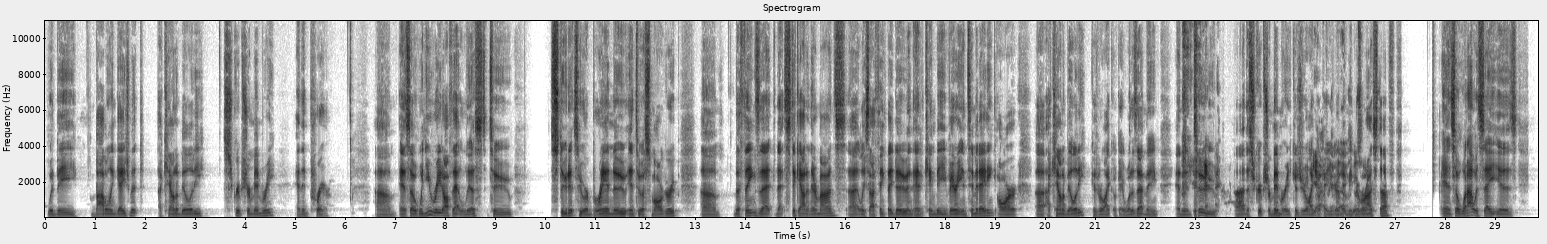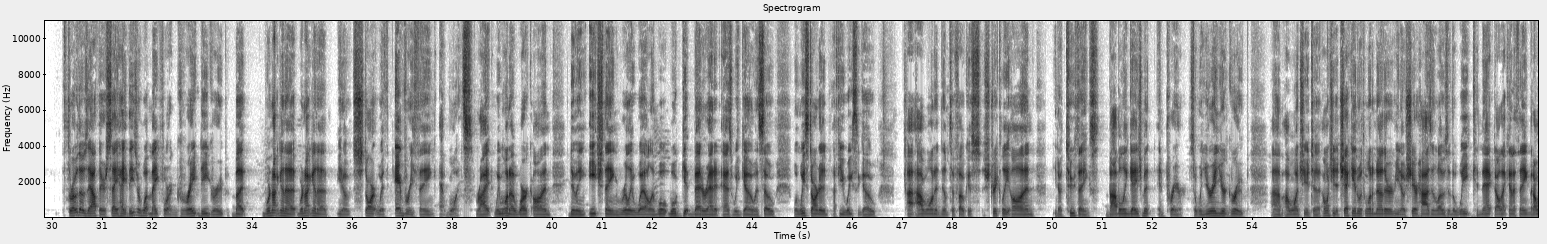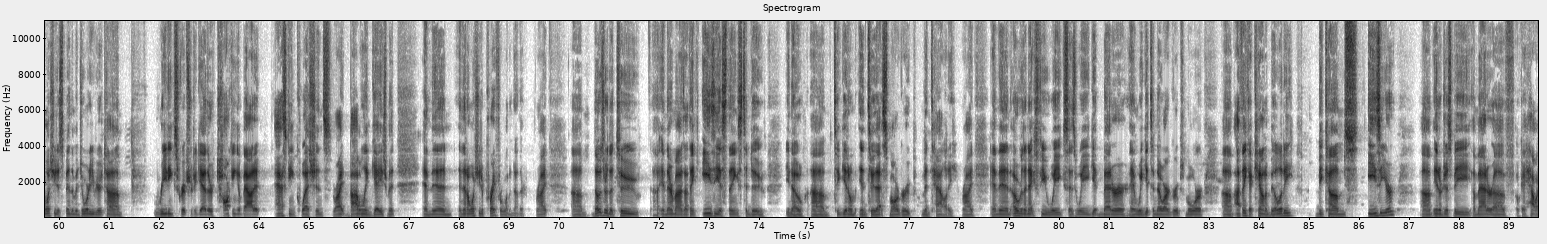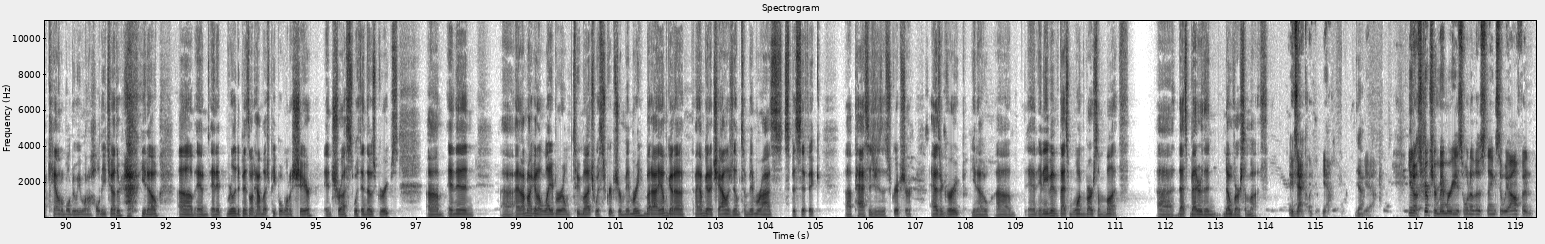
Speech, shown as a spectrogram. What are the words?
would be Bible engagement, accountability, scripture memory, and then prayer. Um, and so when you read off that list to students who are brand new into a small group, um, the things that that stick out in their minds, uh, at least I think they do, and, and can be very intimidating, are uh, accountability because we're like, okay, what does that mean? And then two, uh, the scripture memory because you're like, yeah, okay, you're going to make me memorize stuff. And so what I would say is throw those out there. Say, hey, these are what make for a great D group, but we're not gonna we're not gonna you know start with everything at once, right? We want to work on doing each thing really well, and we'll we'll get better at it as we go. And so when we started a few weeks ago, I, I wanted them to focus strictly on you know two things: Bible engagement and prayer. So when you're in your group, um, I want you to I want you to check in with one another, you know, share highs and lows of the week, connect, all that kind of thing. But I want you to spend the majority of your time reading scripture together, talking about it, asking questions, right? Bible engagement, and then and then I want you to pray for one another, right? Um, those are the two uh, in their minds, I think, easiest things to do you know, um, to get them into that small group mentality, right? And then over the next few weeks, as we get better and we get to know our groups more, um, I think accountability becomes easier. Um, it'll just be a matter of okay, how accountable do we want to hold each other, you know, um, and and it really depends on how much people want to share and trust within those groups, um, and then uh, and I'm not going to labor them too much with scripture memory, but I am going to I am going to challenge them to memorize specific uh, passages of scripture as a group. You know, um, and, and even if that's one verse a month, uh, that's better than no verse a month. Exactly. Yeah. Yeah. Yeah. You know, scripture memory is one of those things that we often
